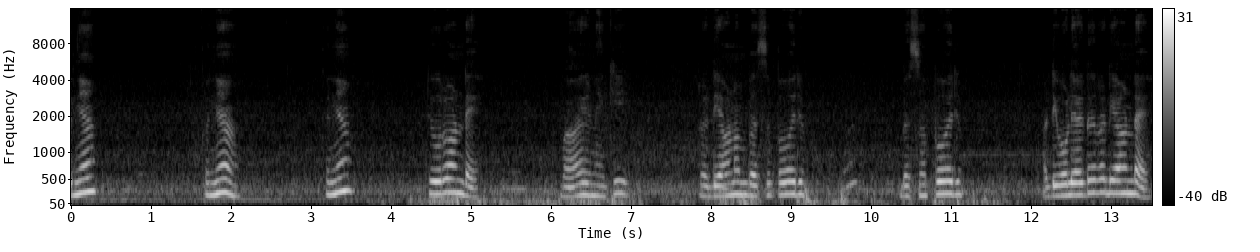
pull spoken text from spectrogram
കുഞ്ഞാ കുഞ്ഞാ കുഞ്ഞാ ടൂർ പോണ്ടേ? വാ എണീക്ക്. റെഡി ആവണം ബസ് ഇപ്പോൾ വരും. ബസ് ഇപ്പോൾ വരും. അടിപൊളിയായിട്ട് റെഡി ആവണ്ടേ?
